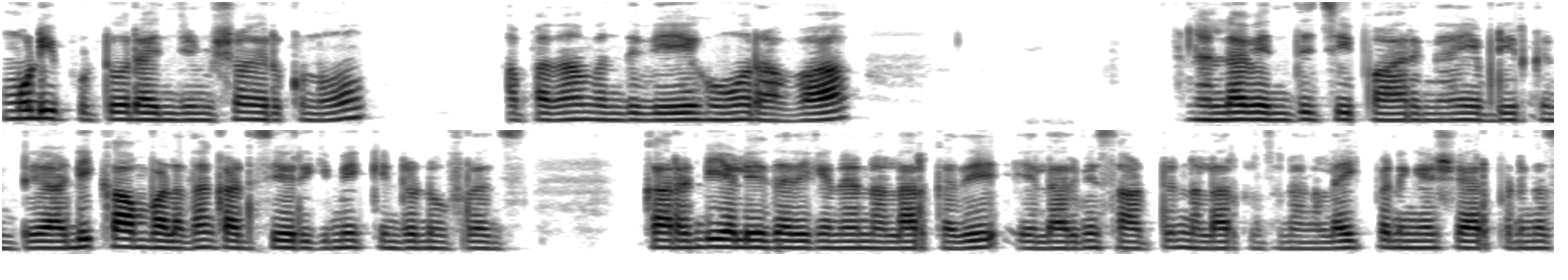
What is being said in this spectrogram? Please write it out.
மூடி போட்டு ஒரு அஞ்சு நிமிஷம் இருக்கணும். அப்போ தான் வந்து வேகும் ரவா. நல்லா வெந்துச்சு பாருங்கள் எப்படி இருக்குன்ட்டு. அடிக்காம்பால் தான் கடைசி வரைக்குமே கிண்டணும் ஃப்ரெண்ட்ஸ் கரண்டியாலே தரைக்கணும் நல்லா இருக்காது. எல்லாருமே சாப்பிட்டு நல்லா இருக்குன்னு சொன்னாங்க. லைக் பண்ணுங்கள் ஷேர் பண்ணுங்கள்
